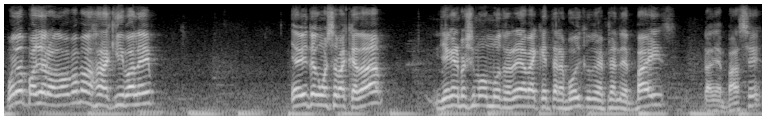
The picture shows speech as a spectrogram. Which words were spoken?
Bueno, pues ya lo vamos a dejar aquí, ¿vale? Ya visto cómo se va a quedar. Ya en el próximo motorera a ver qué tal voy con el plan de Vice. Plan de base.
